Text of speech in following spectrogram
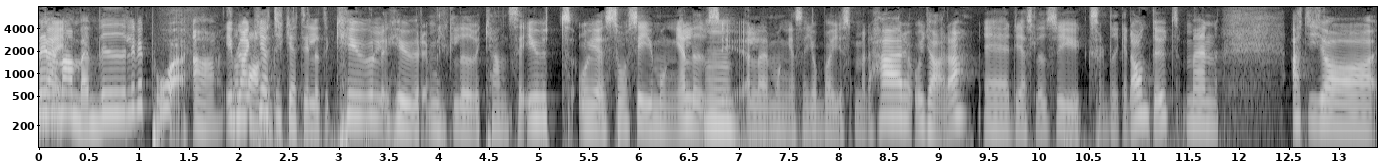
Nej, men mamma, vi lever på. Ja, ibland kan jag tycka att det är lite kul hur mitt liv kan se ut. Och så ser ju många liv, Mm. eller många som jobbar just med det här och göra. Eh, deras liv ser ju exakt likadant ut. Men att jag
